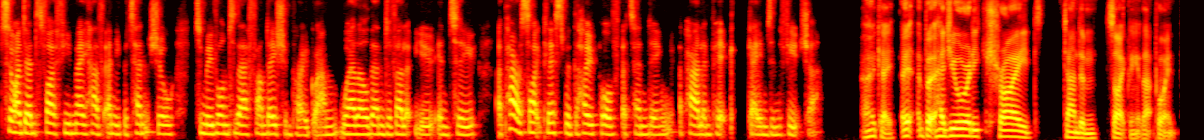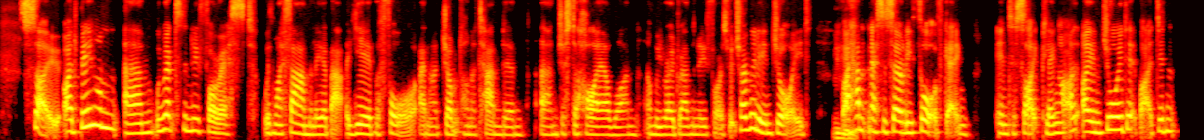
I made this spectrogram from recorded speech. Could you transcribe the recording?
to identify if you may have any potential to move on to their foundation program where they'll then develop you into a paracyclist with the hope of attending a Paralympic games in the future. Okay. Uh, but had you already tried tandem cycling at that point? So I'd been on, um, we went to the New Forest with my family about a year before, and I jumped on a tandem, um, just a hire one, and we rode around the New Forest, which I really enjoyed. Mm-hmm. But I hadn't necessarily thought of getting into cycling. I, I enjoyed it, but I didn't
